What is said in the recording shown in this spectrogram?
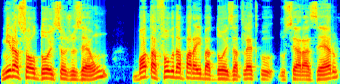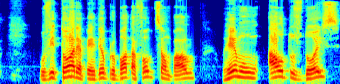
Mirassol 2, São José 1, Botafogo da Paraíba 2, Atlético do Ceará 0, o Vitória perdeu para o Botafogo de São Paulo, Remo 1, Altos 2,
